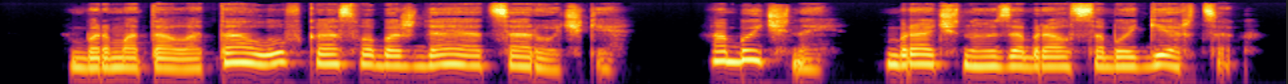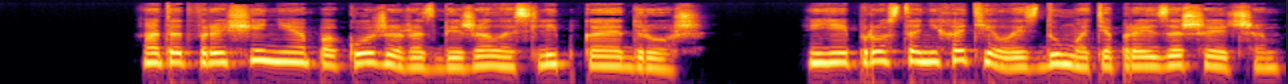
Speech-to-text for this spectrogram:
— бормотала та, ловко освобождая от сорочки. «Обычной. Брачную забрал с собой герцог». От отвращения по коже разбежалась липкая дрожь. Ей просто не хотелось думать о произошедшем,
